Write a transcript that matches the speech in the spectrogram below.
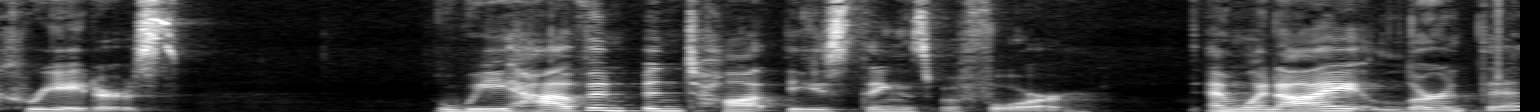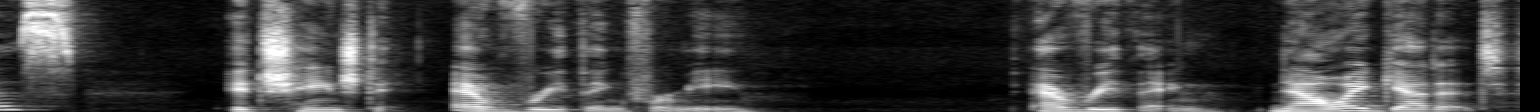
creators. We haven't been taught these things before. And when I learned this, it changed everything for me. Everything. Now I get it.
